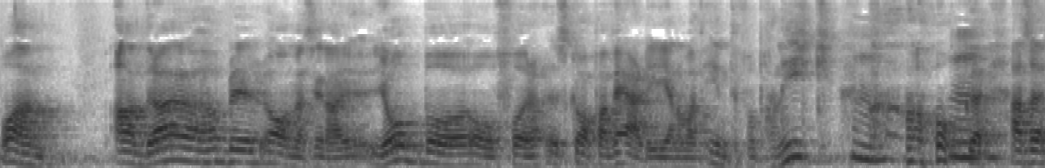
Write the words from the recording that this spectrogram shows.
Och an, andra blir av med sina jobb och, och får skapa värde genom att inte få panik. och, eh, Alltså,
